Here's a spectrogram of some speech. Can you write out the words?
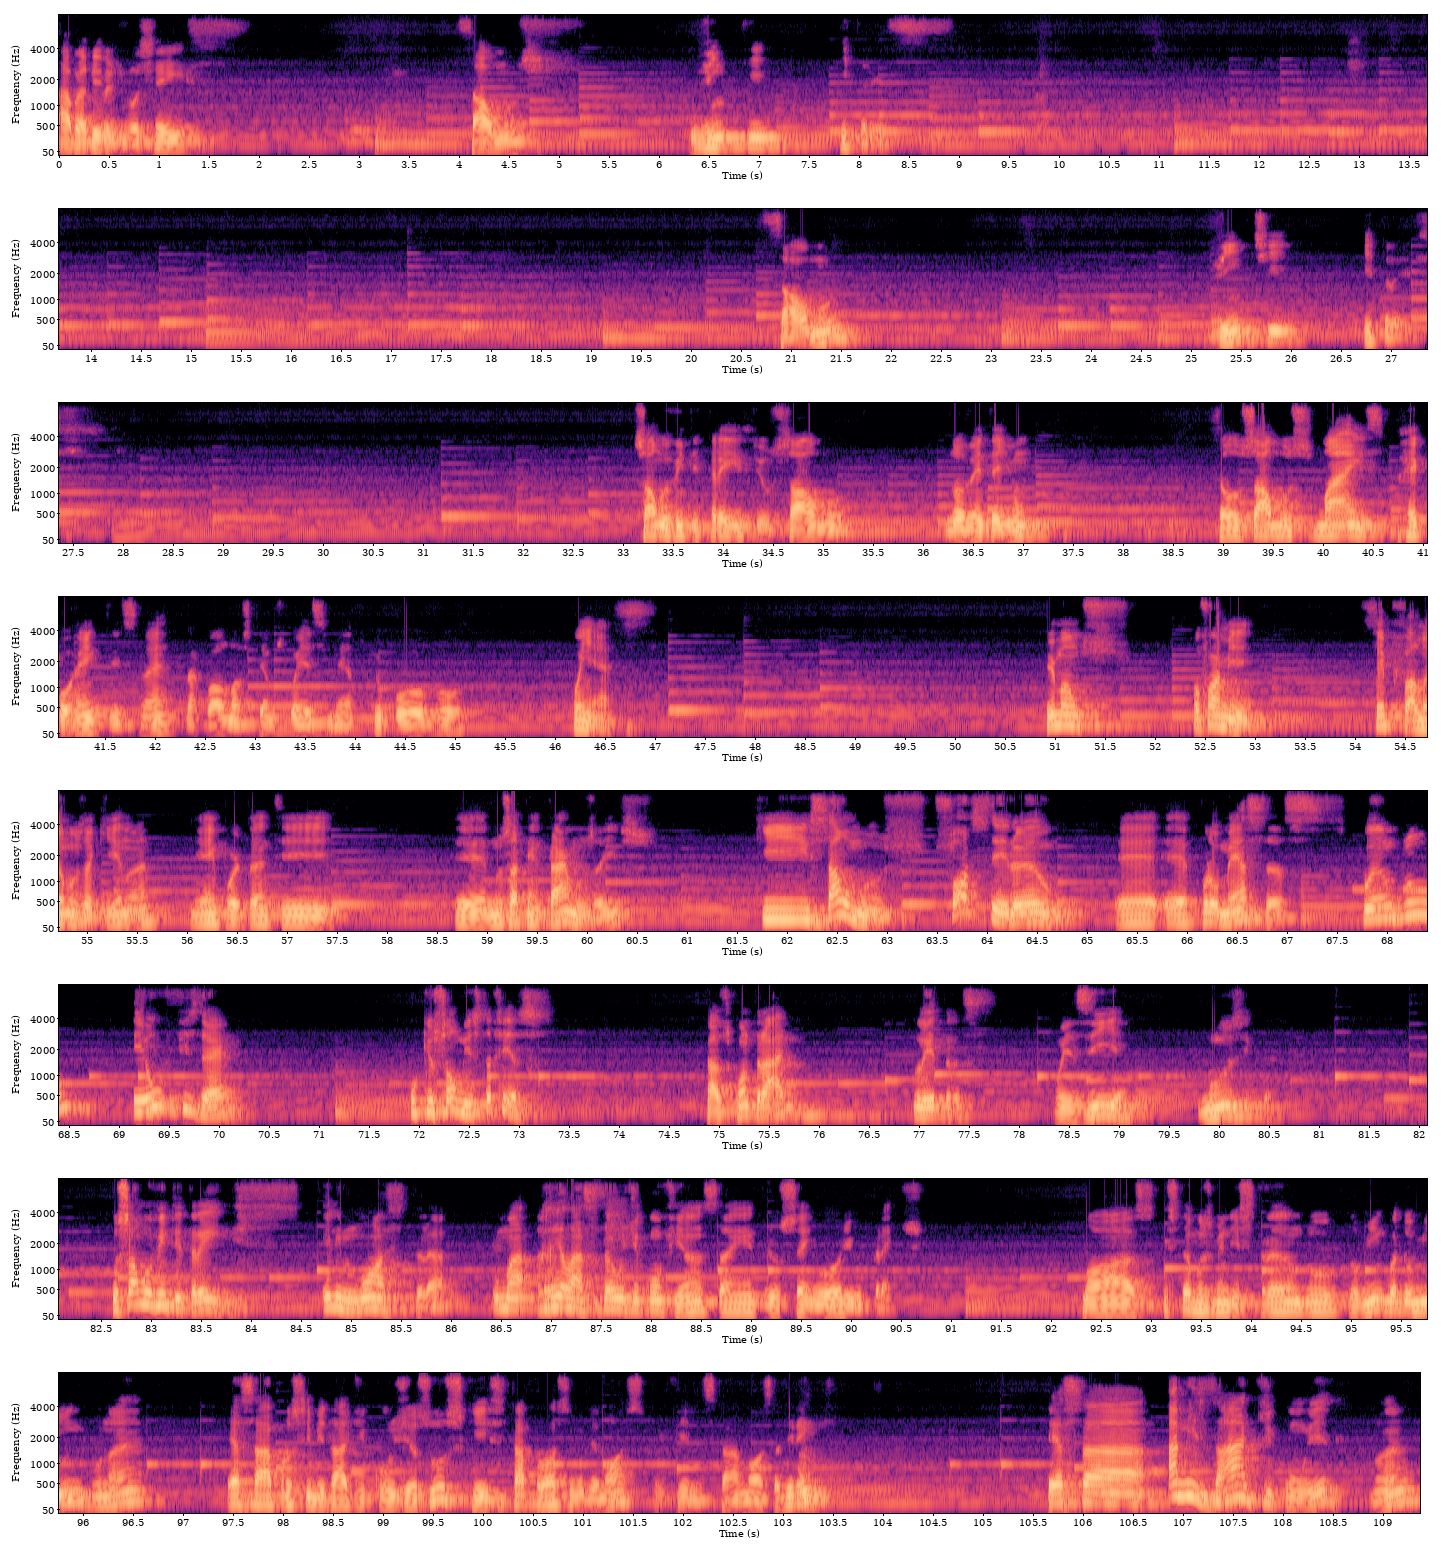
Abra a Bíblia de vocês. Salmos 23. Salmo vinte e três. Salmo 23 e o Salmo 91 são os salmos mais recorrentes, né, da qual nós temos conhecimento que o povo conhece. Irmãos, conforme sempre falamos aqui, não é? E é importante é, nos atentarmos a isso, que salmos só serão é, é, promessas quando eu fizer o que o salmista fez. Caso contrário, letras, poesia, música. O Salmo 23, ele mostra uma relação de confiança entre o Senhor e o crente. Nós estamos ministrando domingo a domingo, né? Essa proximidade com Jesus, que está próximo de nós, porque Ele está à nossa direita. Essa amizade com Ele, né?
